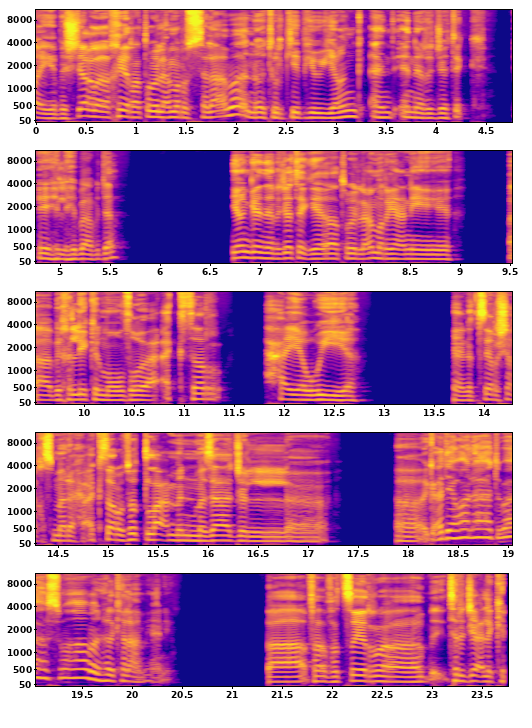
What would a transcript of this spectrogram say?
طيب الشغلة الأخيرة طويل العمر والسلامة إنه it will keep you young and energetic. إيه الهباب ده؟ Young energetic يا طويل العمر يعني آه بيخليك الموضوع أكثر حيوية. يعني تصير شخص مرح أكثر وتطلع من مزاج ال آه اقعد يا ولد بس من هالكلام يعني. فتصير آه، ترجع لك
